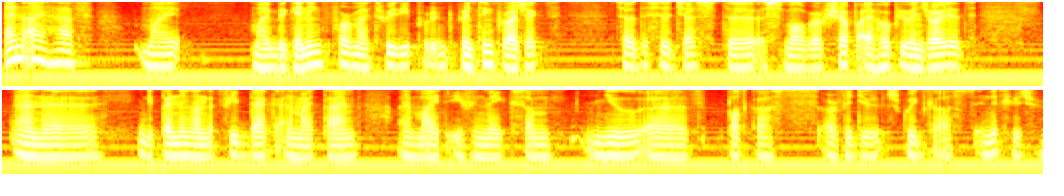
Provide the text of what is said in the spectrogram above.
And I have my my beginning for my 3D print printing project. So this is just uh, a small workshop. I hope you enjoyed it. And uh, depending on the feedback and my time I might even make some new uh, podcasts or video screencasts in the future.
